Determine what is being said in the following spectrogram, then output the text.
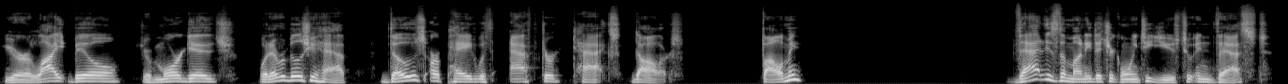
your light bill, your mortgage, whatever bills you have. Those are paid with after tax dollars. Follow me? That is the money that you're going to use to invest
